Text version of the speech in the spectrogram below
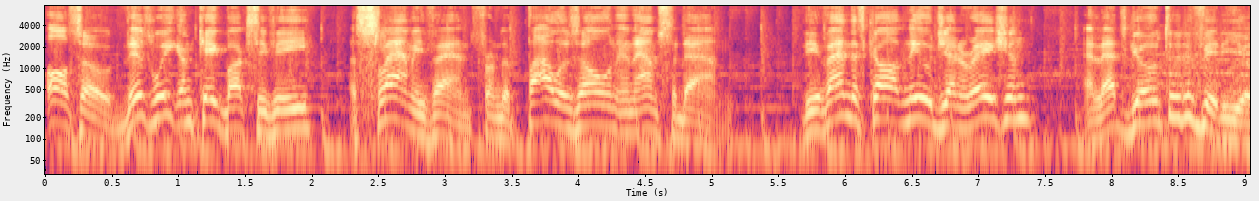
Also, this week on Kickbox TV, a slam event from the Power Zone in Amsterdam. The event is called New Generation, and let's go to the video.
